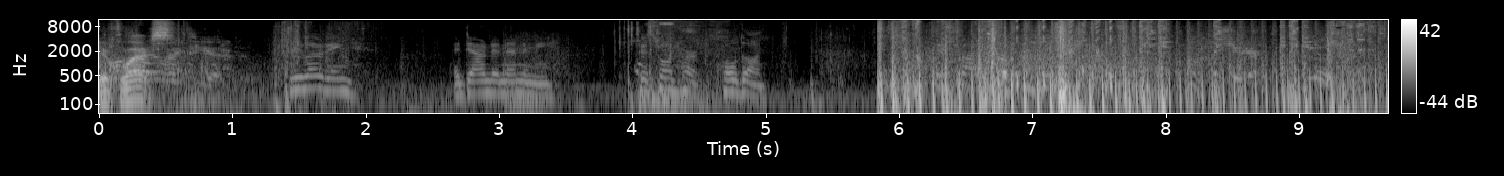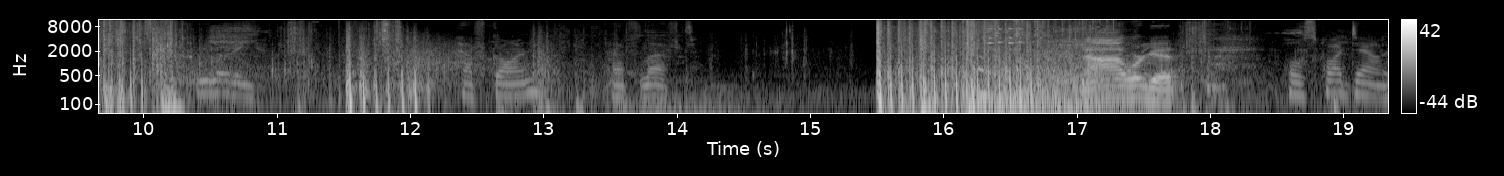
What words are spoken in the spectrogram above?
Get flex. Reloading. I downed an enemy. This won't hurt. Hold on. Reloading. Half gone, half left. Nah, we're good. Whole squad down.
